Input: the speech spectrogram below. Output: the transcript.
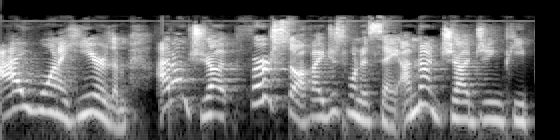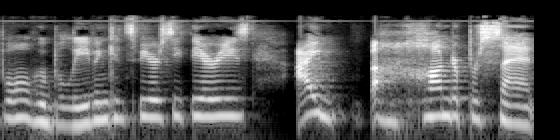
I want to hear them. I don't judge. First off, I just want to say I'm not judging people who believe in conspiracy theories. I 100%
